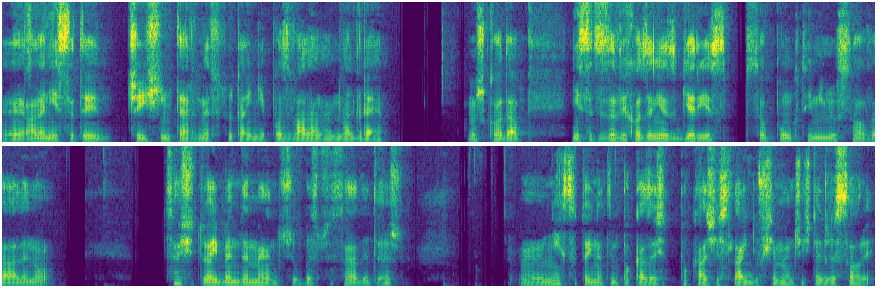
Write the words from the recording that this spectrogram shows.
E, Ale niestety czyjś internet tutaj nie pozwala nam na grę. No szkoda. Niestety za wychodzenie z gier jest, są punkty minusowe, ale no... Co się tutaj będę męczył? Bez przesady też. E, Nie chcę tutaj na tym pokazie, pokazie slajdów się męczyć, także sorry.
